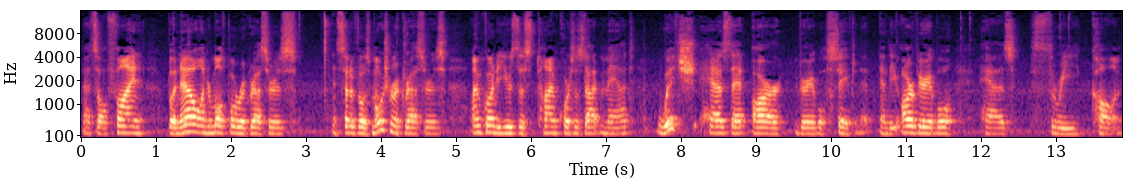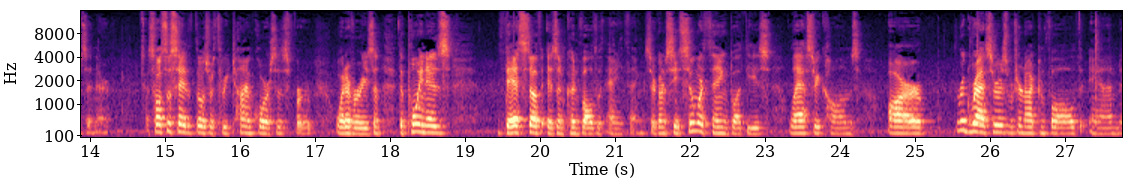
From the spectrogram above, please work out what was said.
That's all fine. But now under multiple regressors, instead of those motion regressors, I'm going to use this timecourses.mat, which has that R variable saved in it. And the R variable has three columns in there. So let's just say that those are three time courses for whatever reason. The point is, that stuff isn't convolved with anything. So you're going to see a similar thing, but these last three columns are regressors, which are not convolved, and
